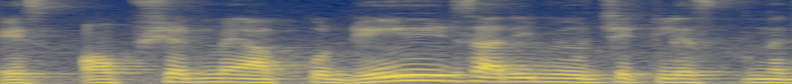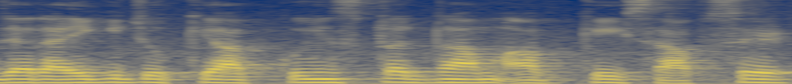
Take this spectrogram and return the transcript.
इस ऑप्शन में आपको ढेर सारी म्यूज़िक लिस्ट नज़र आएगी जो कि आपको इंस्टाग्राम आपके हिसाब से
